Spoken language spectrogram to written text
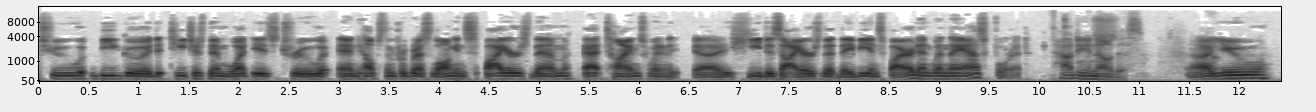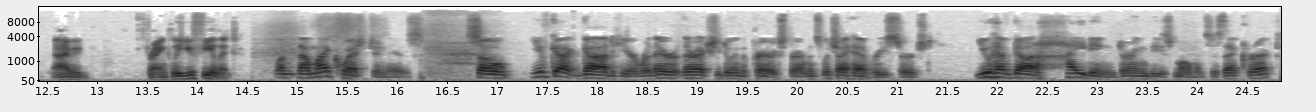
to be good, teaches them what is true, and helps them progress along, inspires them at times when uh, he desires that they be inspired and when they ask for it. How do you know this? Uh, you, I mean, frankly, you feel it. Well, now my question is, so you've got God here, where they're they're actually doing the prayer experiments, which I have researched. You have God hiding during these moments. Is that correct?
